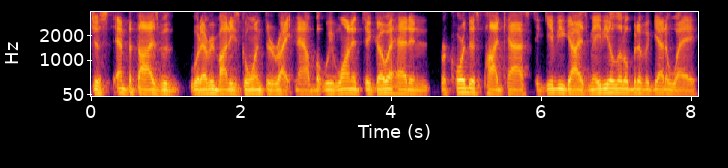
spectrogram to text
just empathize with what everybody's going through right now. But we wanted to go ahead and record this podcast to give you guys maybe a little bit of a getaway.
